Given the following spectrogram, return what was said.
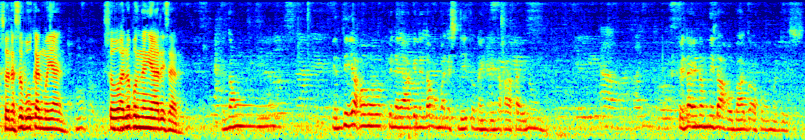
So, nasubukan mo yan. So, ano pong nangyari, sir? Nung hindi ako pinayagan nilang umalis dito na hindi nakakainom. Pinainom nila ako bago ako umalis.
